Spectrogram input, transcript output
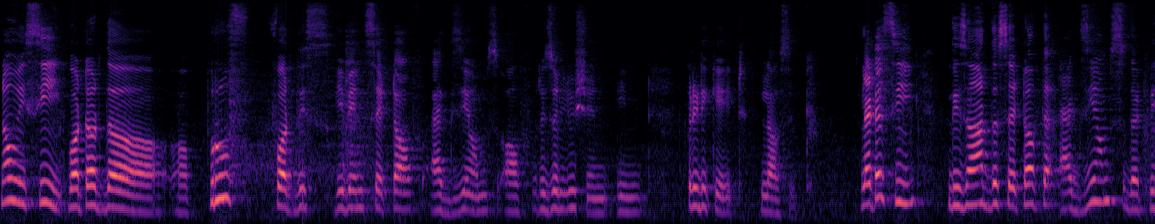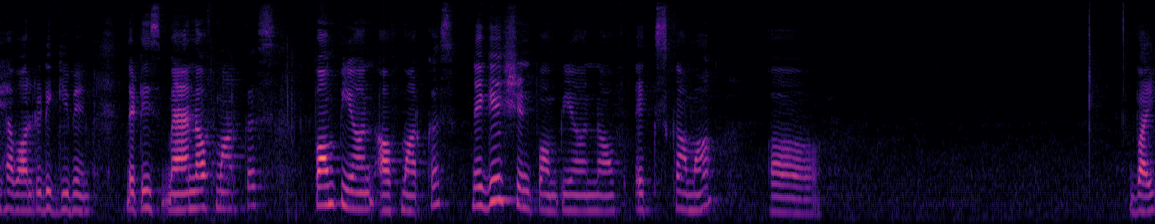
now we see what are the uh, proof for this given set of axioms of resolution in predicate logic. Let us see. These are the set of the axioms that we have already given. That is man of Marcus, Pompeian of Marcus, negation Pompeian of x comma uh, y.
